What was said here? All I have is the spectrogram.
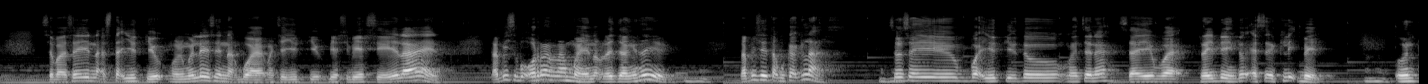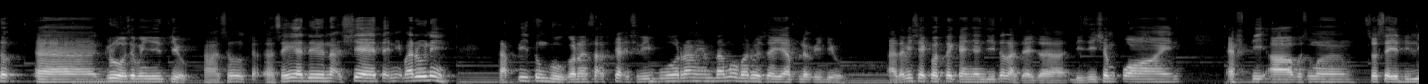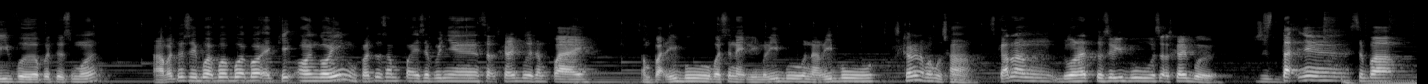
Sebab saya nak start YouTube, mula-mula saya nak buat macam YouTube biasa-biasa je lah kan. Tapi sebab orang ramai nak belajar dengan saya. Tapi saya tak buka kelas. So saya buat YouTube tu macam mana? Saya buat trading tu as a clickbait untuk uh, grow saya punya YouTube. Ha, so uh, saya ada nak share teknik baru ni. Tapi tunggu korang subscribe 1000 orang yang pertama baru saya upload video. Ha, tapi saya kotakan janji tu lah saya ada decision point, FTR apa semua. So saya deliver apa tu semua. Ha, lepas tu saya buat buat buat buat keep on going. Lepas tu sampai saya punya subscriber sampai 4,000, lepas tu naik 5,000, 6,000. Sekarang dah berapa sekarang? Ha, sekarang 200,000 subscriber. Startnya sebab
